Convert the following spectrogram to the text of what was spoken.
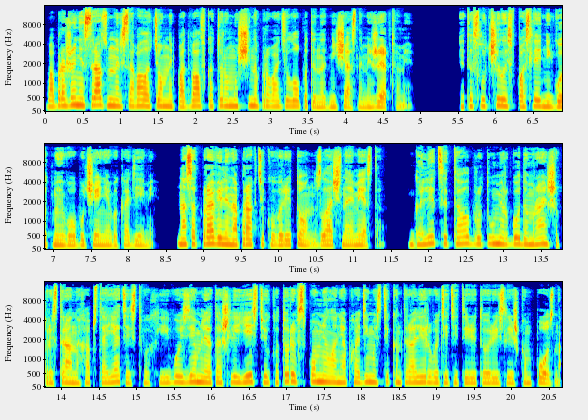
Воображение сразу нарисовало темный подвал, в котором мужчина проводил опыты над несчастными жертвами. Это случилось в последний год моего обучения в академии. Нас отправили на практику в Аритон, злачное место. Галеций Талбрут умер годом раньше при странных обстоятельствах, и его земли отошли Естию, который вспомнил о необходимости контролировать эти территории слишком поздно.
